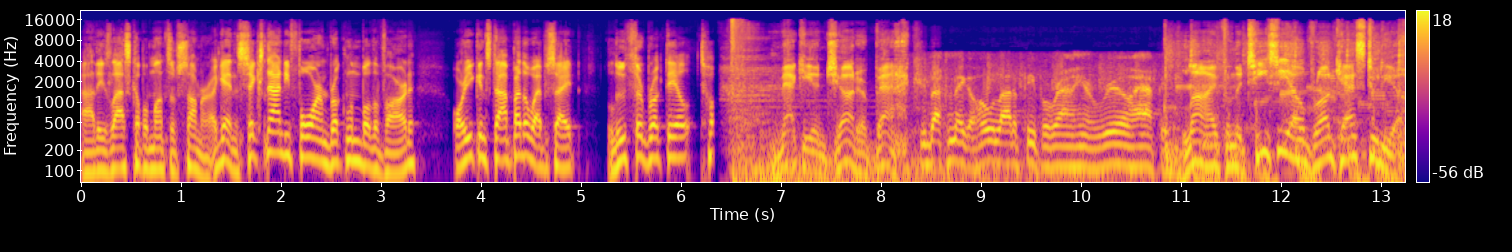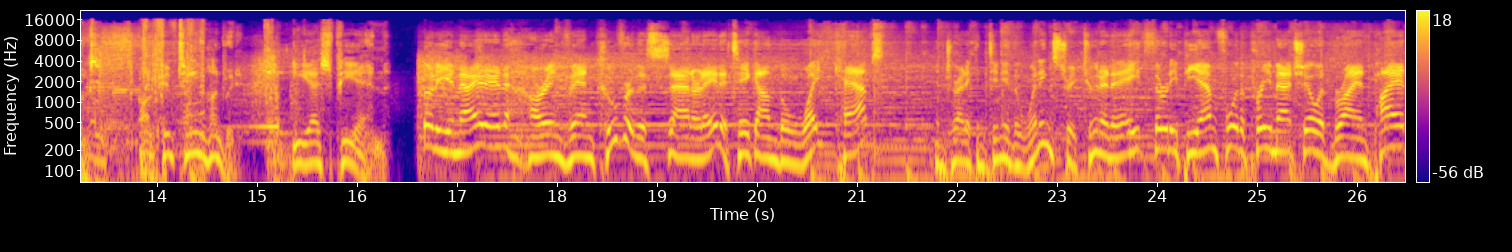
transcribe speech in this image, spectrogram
uh, these last couple months of summer. Again, 694 on Brooklyn Boulevard, or you can stop by the website, Luther Brookdale. To- Mackey and Judd are back. You're about to make a whole lot of people around here real happy. Live from the TCF broadcast studios on E 1500 ESPN. Minnesota United are in Vancouver this Saturday to take on the Whitecaps and try to continue the winning streak. Tune in at 8.30 p.m. for the pre-match show with Brian Pyatt,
